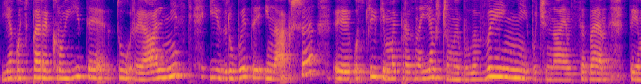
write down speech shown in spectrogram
якось перекроїти ту реальність і зробити інакше, оскільки ми признаємо, що ми були винні, починаємо себе тим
